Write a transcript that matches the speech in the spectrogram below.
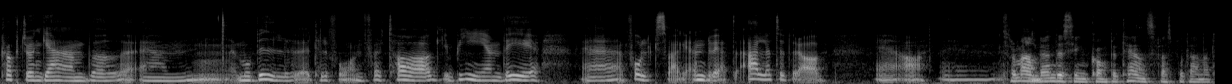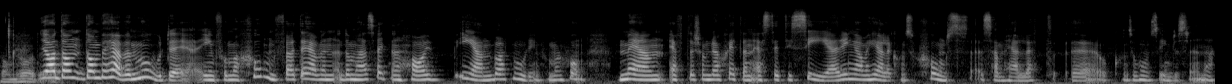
Procter Gamble, eh, mobiltelefonföretag, BMW, eh, Volkswagen, du vet alla typer av ja, eh, så de använder sin kompetens fast på ett annat område? Ja, de, de, behöver modeinformation för att även de här sajterna har ju enbart modeinformation. Men eftersom det har skett en estetisering av hela konsumtionssamhället eh, och konsumtionsindustrierna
